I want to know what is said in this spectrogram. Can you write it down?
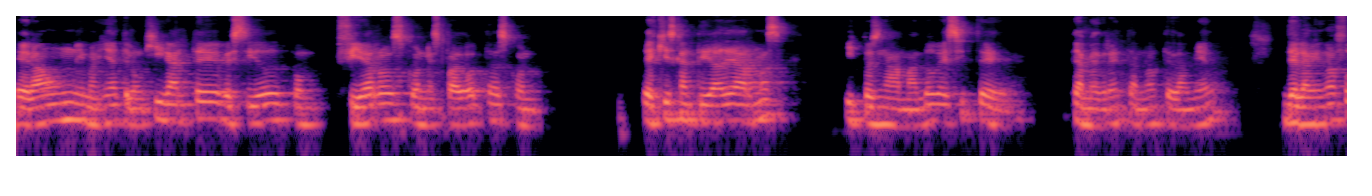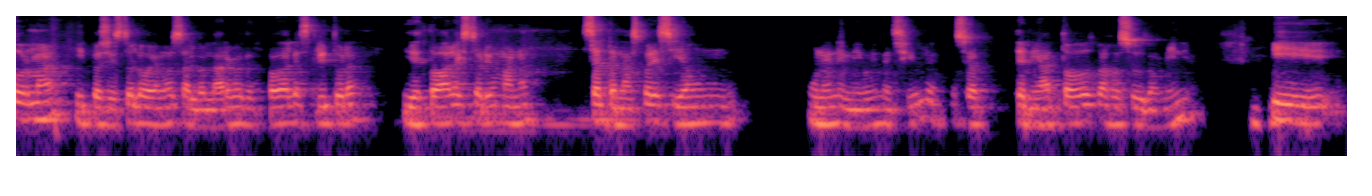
era un, imagínate, un gigante vestido con fierros, con espadotas, con X cantidad de armas y pues nada más lo ves y te, te amedrenta, ¿no? Te da miedo. De la misma forma, y pues esto lo vemos a lo largo de toda la escritura y de toda la historia humana, Satanás parecía un, un enemigo invencible, o sea, tenía a todos bajo su dominio. Y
